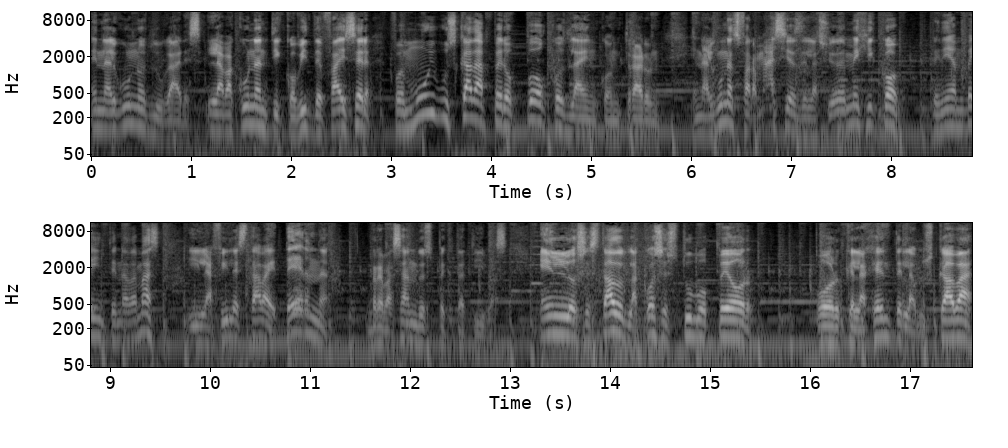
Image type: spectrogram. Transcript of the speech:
en algunos lugares. La vacuna anticovid de Pfizer fue muy buscada, pero pocos la encontraron. En algunas farmacias de la Ciudad de México tenían 20 nada más y la fila estaba eterna, rebasando expectativas. En los estados la cosa estuvo peor porque la gente la buscaba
